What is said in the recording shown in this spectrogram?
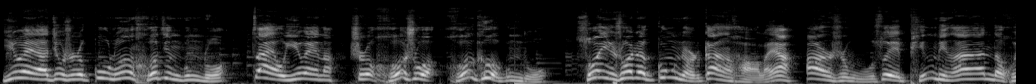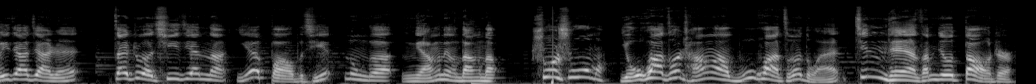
一位啊就是固伦和敬公主，再有一位呢是和硕和克公主。所以说，这宫女干好了呀，二十五岁平平安安的回家嫁人，在这期间呢，也保不齐弄个娘娘当当。说书嘛，有话则长啊，无话则短。今天呀，咱们就到这儿，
